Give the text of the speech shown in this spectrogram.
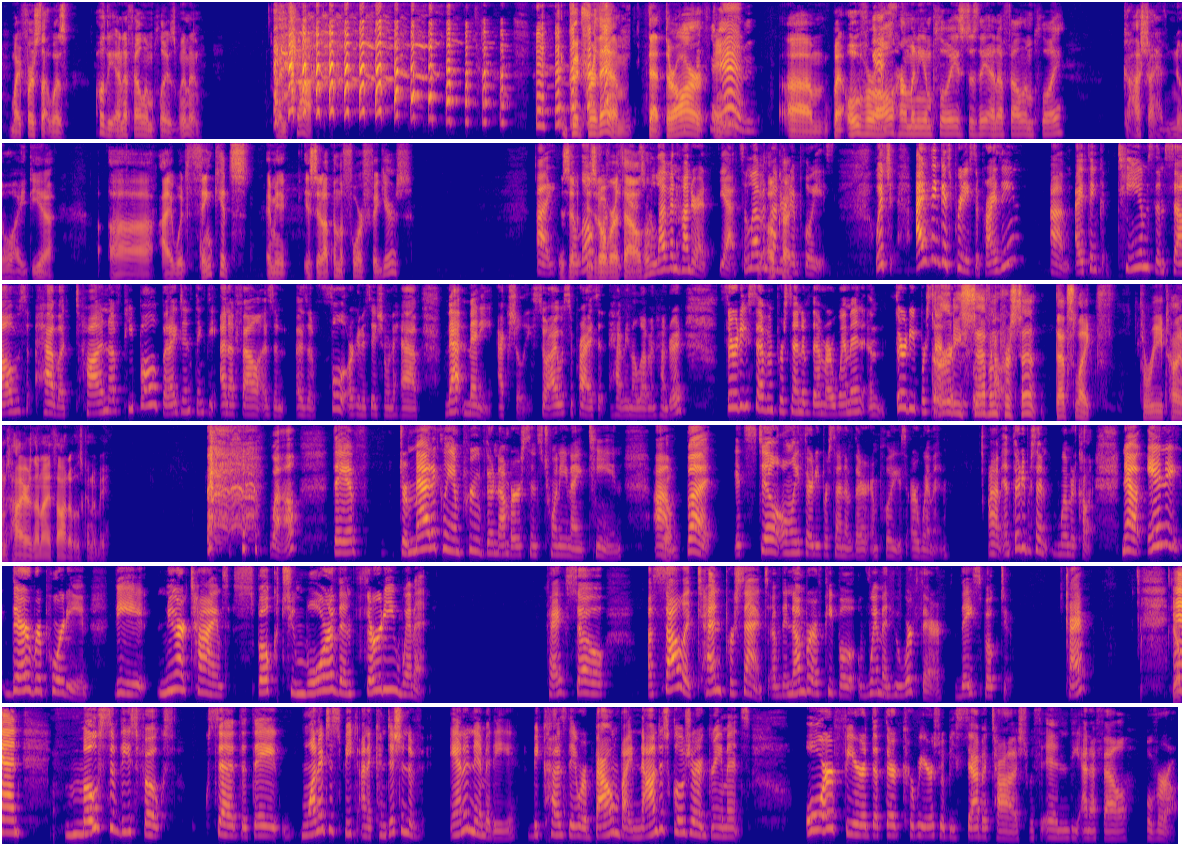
my first thought was, oh, the NFL employs women. I'm shocked. Good for them that there are any. them. Um, but overall, Yes. how many employees does the NFL employ? Gosh, I have no idea. Uh, I would think it's. I mean, is it up in the four figures? Uh, Is it- is it over a thousand? 1100 yeah it's 1100 Okay. employees which i think is pretty surprising um, i think teams themselves have a ton of people but i didn't think the nfl as an as a full organization would have that many actually so i was surprised at having 1100 37% of them are women and 30% are people of color. Thirty-seven percent. That's like three times higher than I thought it was going to be. well, they have dramatically improved their numbers since 2019, um, Yep. but it's still only 30% of their employees are women. Um, and 30% women of color. Now, in their reporting, the New York Times spoke to more than 30 women. Okay, so a solid 10% of the number of people, women who work there, they spoke to. Okay. Yep. And most of these folks said that they wanted to speak on a condition of anonymity because they were bound by non disclosure agreements or feared that their careers would be sabotaged within the NFL overall.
